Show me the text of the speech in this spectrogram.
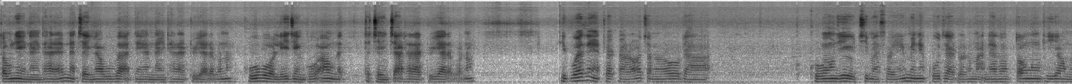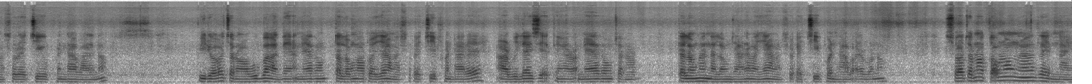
3ချိန်နိုင်ထားတယ်2ချိန်ကဝုဘအတင်းကနိုင်ထားတာတွေ့ရတယ်ပေါ့နော်9ပေါ်4ချိန်9အောက်တစ်ချိန်ကြားထားတာတွေ့ရတယ်ပေါ့နော်ဒီပွဲစဉ်အတွက်ကတော့ကျွန်တော်တို့ဒါကိုကောင်းကြီးကိုကြည့်မှဆိုရင်မိနစ်90အတွက်မှအနည်းဆုံး3လုံးထိရောက်မှဆိုတော့ကြေးကိုဖွင့်ထားပါတယ်နော် ပြီးတော့ကျွန်တော်ဝုဘအတင်းအနည်းဆုံးတစ်လုံးလောက်တော့ရမှာဆိုတော့ကြေးဖွင့်ထားတယ် RB Live အတင်းကတော့အနည်းဆုံးကျွန်တော်တစ်လုံးနဲ့နှလုံးကြားထဲမှာရမှာဆိုတော့ကြေးဖွင့်ထားပါတယ်ပေါ့နော်ဆိုတော့ကျွန်တော်350နိုင်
